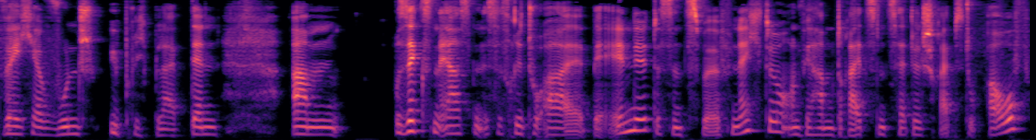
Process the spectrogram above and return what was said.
welcher Wunsch übrig bleibt. Denn am 6.1. ist das Ritual beendet. Das sind zwölf Nächte und wir haben 13 Zettel, schreibst du auf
